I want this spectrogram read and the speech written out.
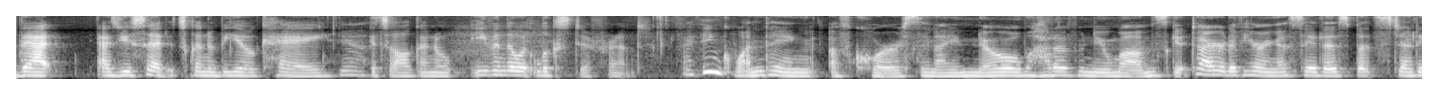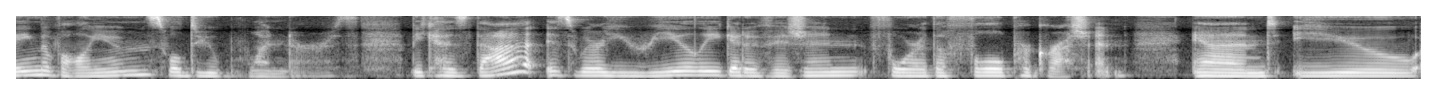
that, as you said, it's going to be okay. Yes. It's all going to, even though it looks different. I think one thing, of course, and I know a lot of new moms get tired of hearing us say this, but studying the volumes will do wonders because that is where you really get a vision for the full progression. And you,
